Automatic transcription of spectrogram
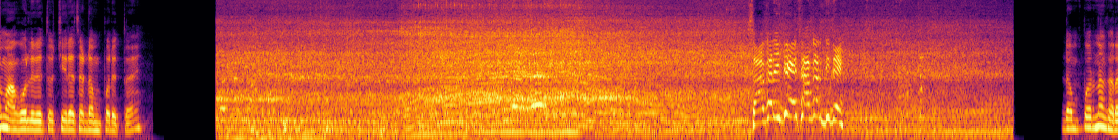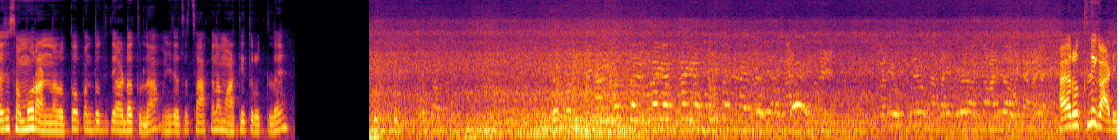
मागवलेले तो चिऱ्याचा डंपर येतो आहे सागर इथे आहे, सागर तिथे. डंपर ना घराच्या समोर आणणार होतो पण तो तिथे अडकला. म्हणजे त्याचं चाक ना मातीत रुतलंय. रुतली गाडी.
